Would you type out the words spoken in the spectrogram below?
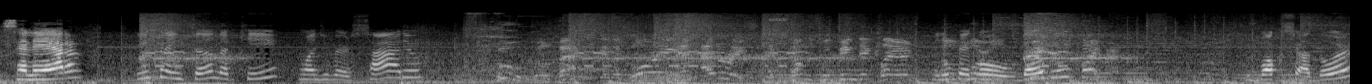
Acelera. Enfrentando aqui um adversário. Ele pegou o Double, o boxeador.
